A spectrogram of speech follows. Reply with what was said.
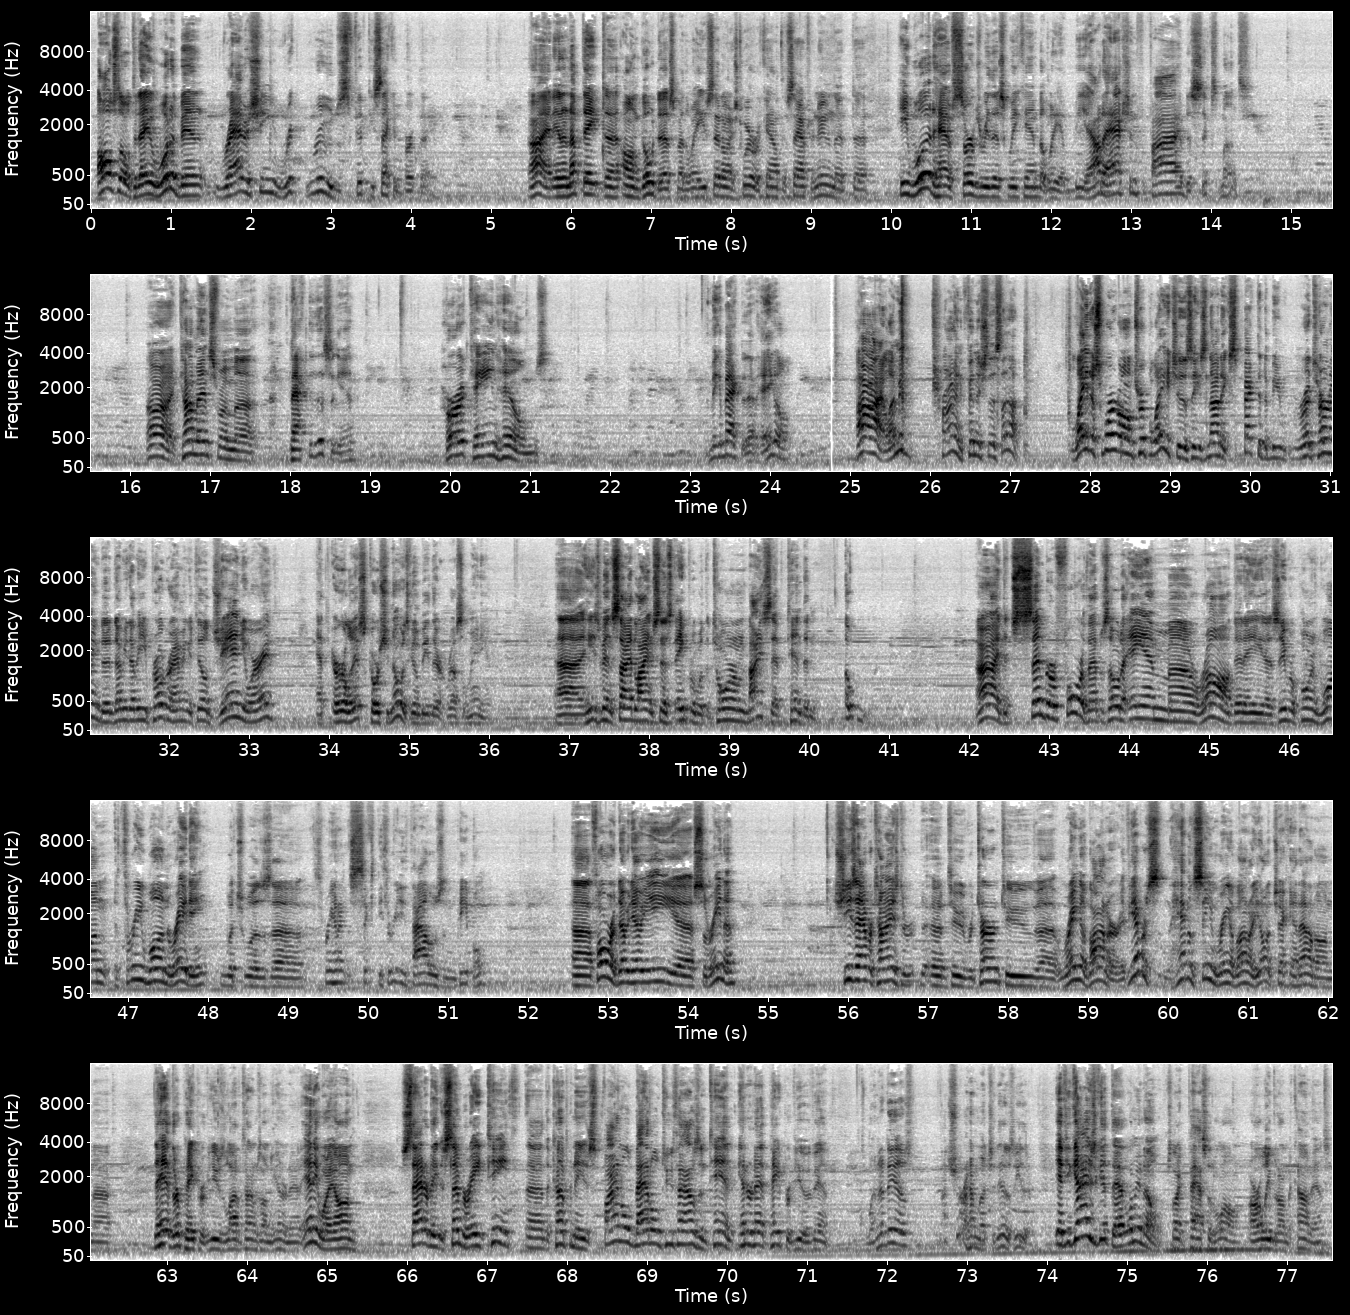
also today would have been Ravishing Rick Rude's 52nd birthday. All right, in an update uh, on Goldust, by the way, he said on his Twitter account this afternoon that uh, he would have surgery this weekend, but would be out of action for five to six months. All right, comments from uh, back to this again. Hurricane Helms. Let me get back to that. Hang on. All right, let me try and finish this up. Latest word on Triple H is he's not expected to be returning to WWE programming until January at the earliest. Of course, you know he's going to be there at WrestleMania. Uh, he's been sidelined since April with a torn bicep tendon. Oh. All right, December 4th episode of AM uh, Raw did a, a 0.131 rating, which was uh, 363,000 people. Uh, former WWE uh, Serena, she's advertised to, uh, to return to uh, Ring of Honor. If you ever haven't seen Ring of Honor, you ought to check that out on. they have their pay-per-views a lot of times on the internet. Anyway, on Saturday, December 18th, the company's Final Battle 2010 internet pay-per-view event when it is. Not sure how much it is either. If you guys get that, let me know so I can pass it along or leave it on the comments.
